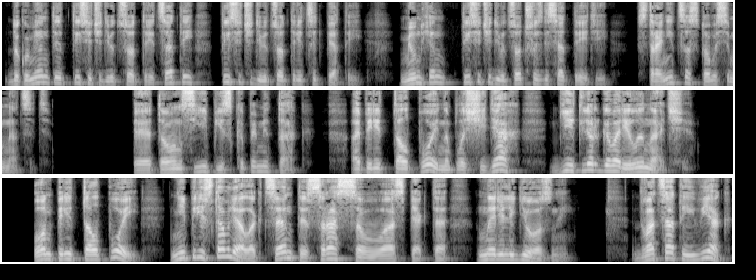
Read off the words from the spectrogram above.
Документы 1930-1935. Мюнхен, 1963. Страница 118. Это он с епископами так. А перед толпой на площадях Гитлер говорил иначе. Он перед толпой не переставлял акценты с расового аспекта на религиозный. XX век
